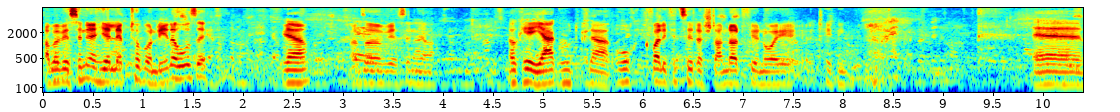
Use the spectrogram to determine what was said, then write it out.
Aber wir sind ja hier Laptop und Lederhose, Ja. also wir sind ja Okay, ja gut, klar. hochqualifizierter Standard für neue Techniken. Ähm,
